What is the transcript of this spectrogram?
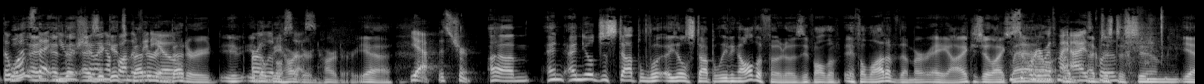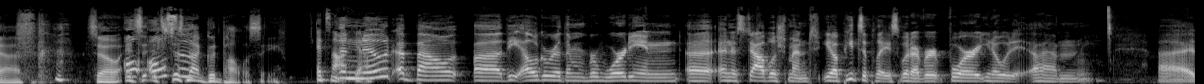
The. Well, ones and- that and you were the- as showing it gets up on the better video and better, it, are a it'll be harder sus. and harder. Yeah. Yeah, that's true. Um, and and you'll just stop lo- you'll stop believing all the photos if all the if a lot of them are AI because you're like, Just well, order with my I, eyes I've just assume, yeah. So it's Al- it's just not good policy. It's not. the yeah. note about uh, the algorithm rewarding uh, an establishment, you know, pizza place, whatever, for you know, um, uh,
